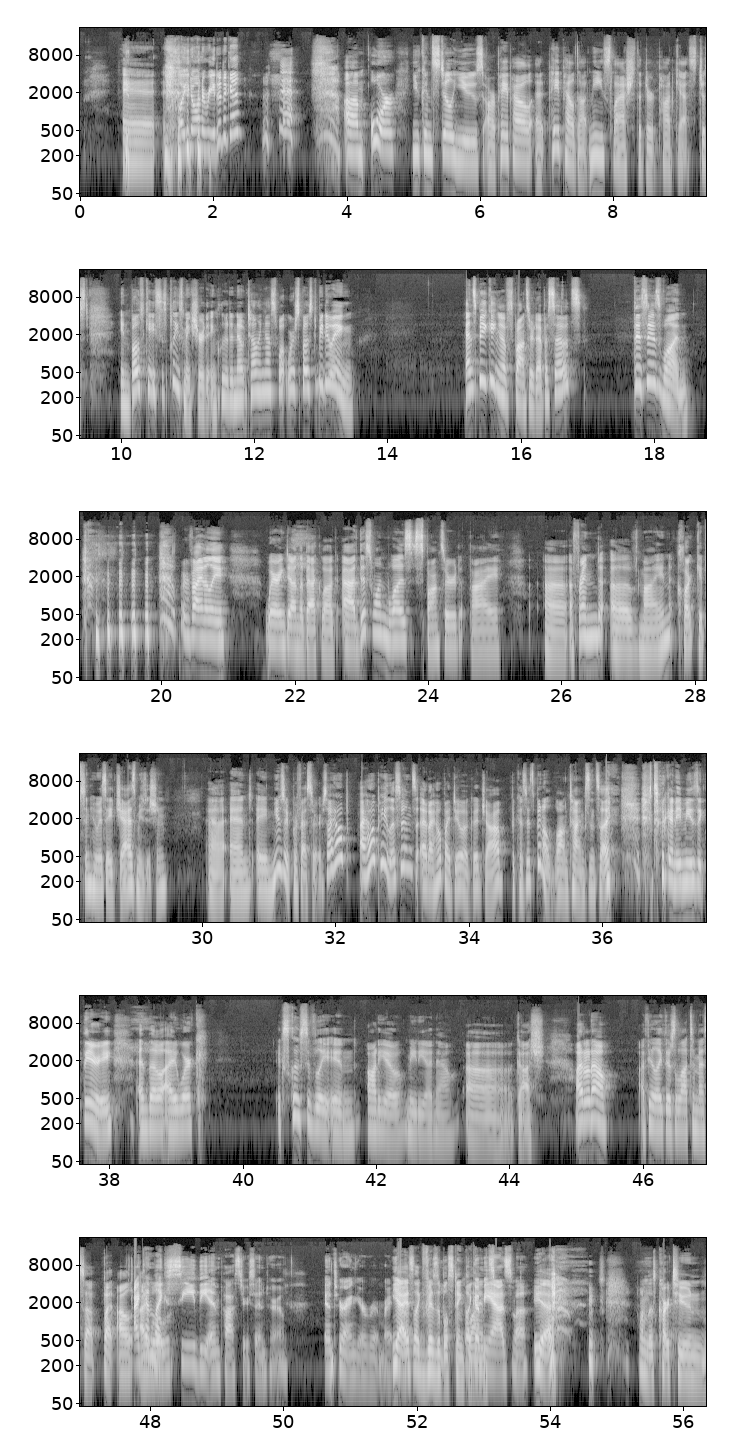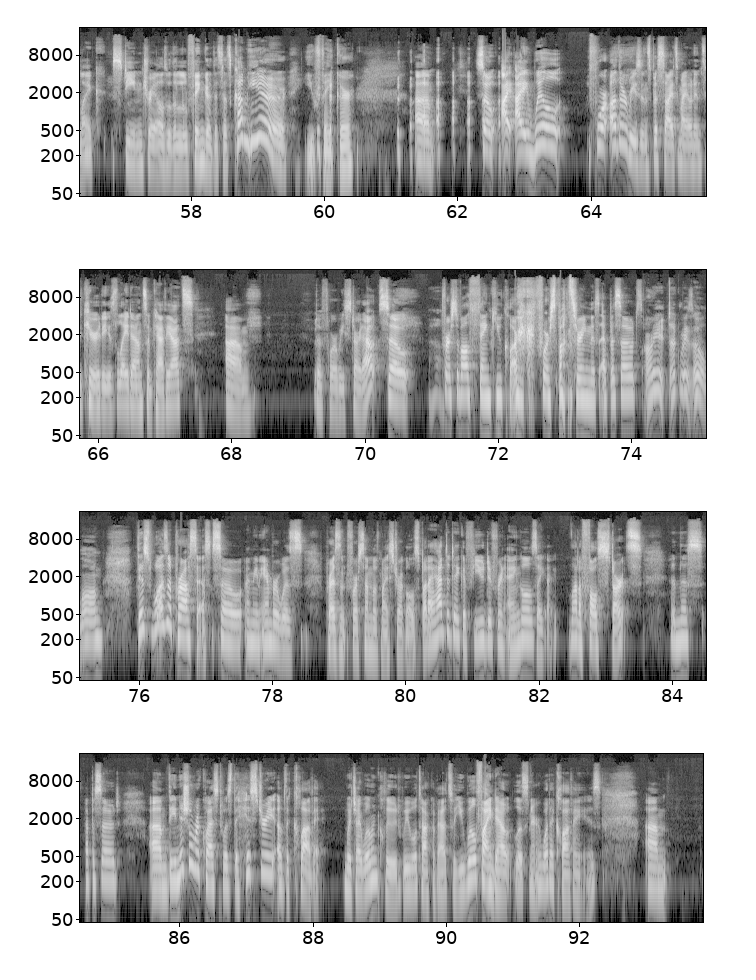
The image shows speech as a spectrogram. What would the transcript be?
And. Oh, you don't want to read it again? Um, or you can still use our PayPal at paypal.me slash the dirt podcast. Just in both cases, please make sure to include a note telling us what we're supposed to be doing. And speaking of sponsored episodes, this is one. we're finally wearing down the backlog. Uh, this one was sponsored by uh, a friend of mine, Clark Gibson, who is a jazz musician uh, and a music professor. So I hope I hope he listens, and I hope I do a good job because it's been a long time since I took any music theory, and though I work exclusively in audio media now, uh, gosh, I don't know. I feel like there's a lot to mess up, but I'll. I can will- like see the imposter syndrome entering your room right yeah, now. it's like visible stink like lines. a miasma. Yeah. One of those cartoon like steam trails with a little finger that says, Come here, you faker. um, so I, I will, for other reasons besides my own insecurities, lay down some caveats um, before we start out. So, Oh. first of all, thank you, Clark, for sponsoring this episode. Sorry it took me so long. This was a process. So, I mean, Amber was present for some of my struggles, but I had to take a few different angles, like a lot of false starts in this episode. Um, the initial request was the history of the clave, which I will include. We will talk about. So you will find out, listener, what a clave is. Um,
